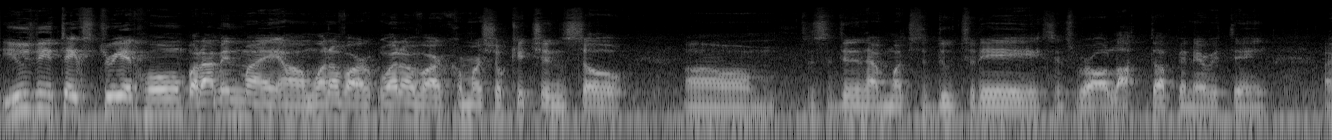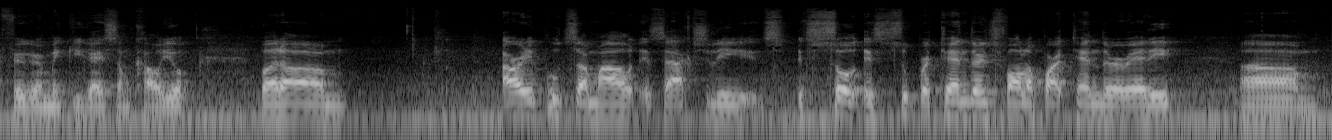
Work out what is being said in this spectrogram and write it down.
usually it takes three at home. But I'm in my um, one of our one of our commercial kitchens, so um, since I didn't have much to do today, since we're all locked up and everything, I figure I'd make you guys some kau yuk. But um, I already put some out. It's actually it's, it's so it's super tender. It's fall apart tender already. Um,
